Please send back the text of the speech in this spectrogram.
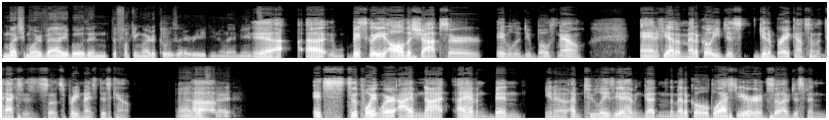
much more valuable than the fucking articles I read. You know what I mean? Yeah. Uh, basically, all the shops are able to do both now. And if you have a medical, you just get a break on some of the taxes. So it's a pretty nice discount. Uh, that's um, it's to the point where I'm not, I haven't been, you know, I'm too lazy. I haven't gotten the medical the last year. And so I've just been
